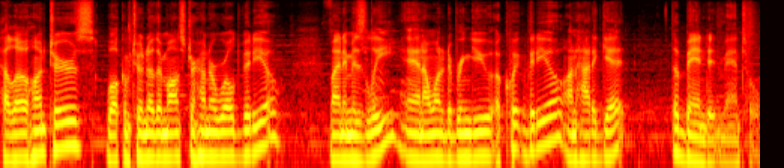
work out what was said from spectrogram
Hello hunters, welcome to another Monster Hunter World video. My name is Lee and I wanted to bring you a quick video on how to get the Bandit Mantle.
